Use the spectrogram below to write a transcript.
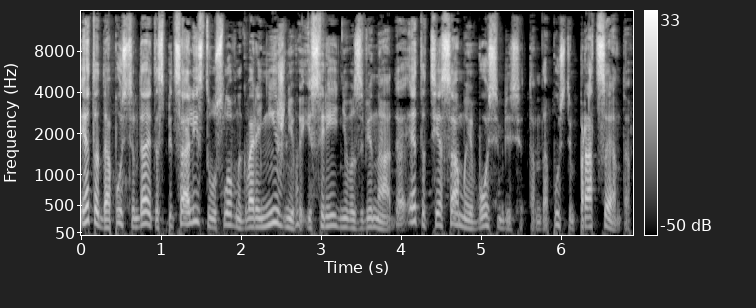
это, допустим, да, это специалисты, условно говоря, нижнего и среднего звена, да, это те самые 80, там, допустим, процентов.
